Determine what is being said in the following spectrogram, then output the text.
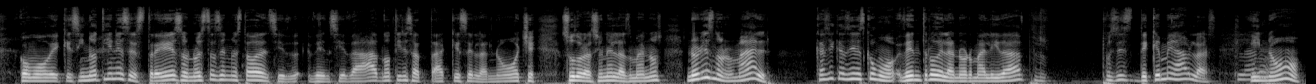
como de que si no tienes estrés o no estás en un estado de ansiedad, de ansiedad, no tienes ataques en la noche, sudoración en las manos, no eres normal. Casi casi eres como dentro de la normalidad, pues, pues es, ¿de qué me hablas? Y no,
